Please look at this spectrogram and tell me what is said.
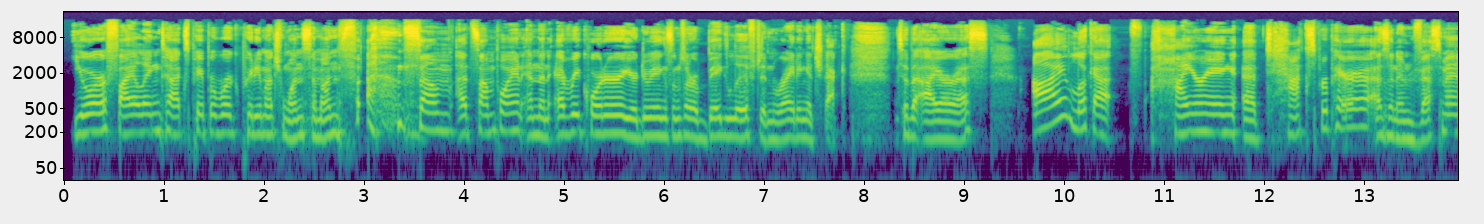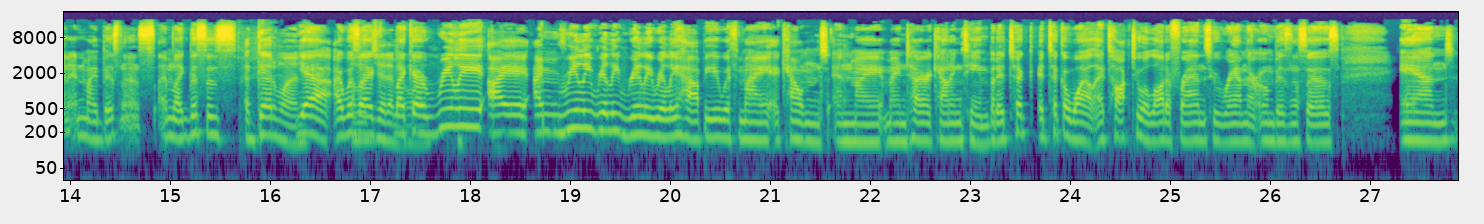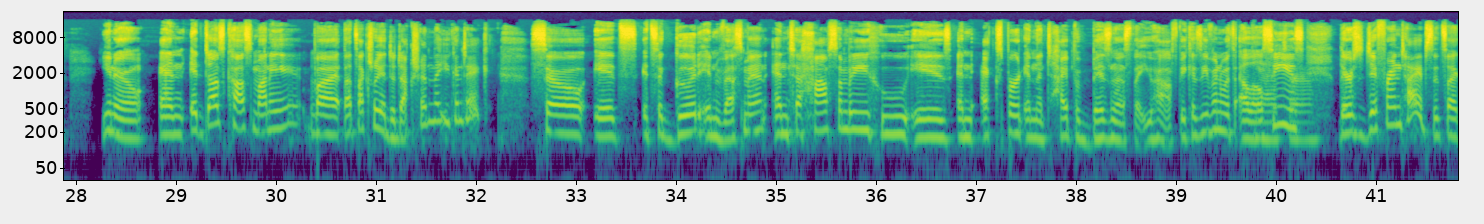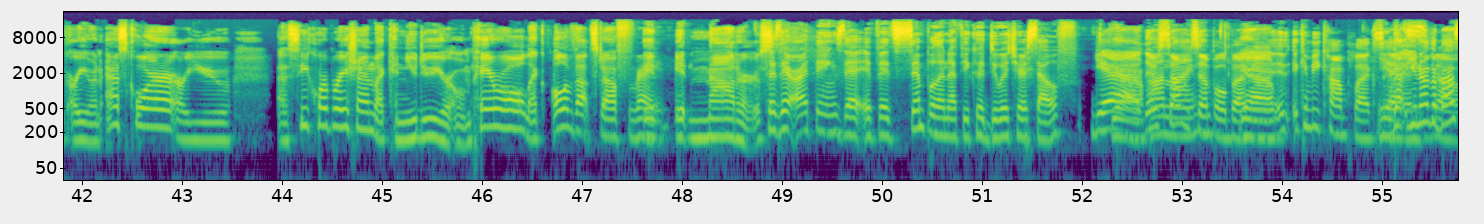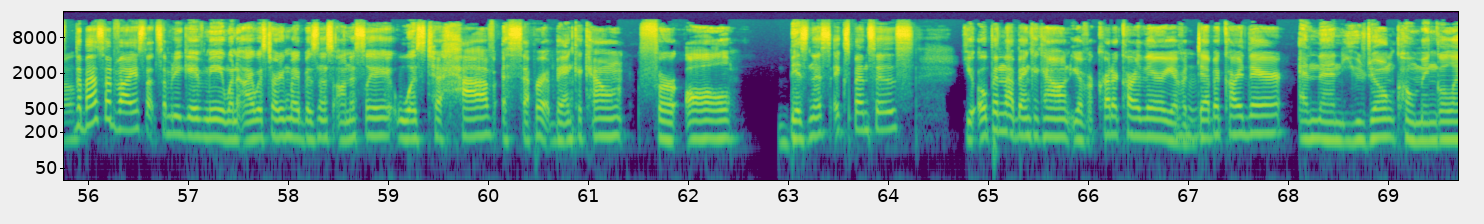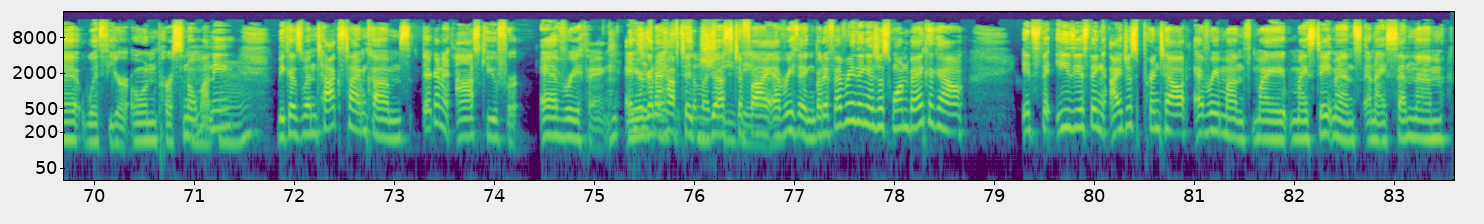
you're filing tax paperwork pretty much once a month some at some point and then every quarter you're doing some sort of big lift and writing a check to the IRS. I look at hiring a tax preparer as an investment in my business. I'm like this is a good one. yeah, I was A like like a really I I'm really really really really happy with my accountant and my my entire accounting team, but it took it took a while. I talked to a lot of friends who ran their own businesses and you know, and it does cost money, mm-hmm. but that's actually a deduction that you can take. So it's it's a good investment and to have somebody who is an expert in the type of business that you have because even with LLCs, there's different types. It's like are you an S corp? Are you a C corporation? Like can you do your own payroll? Like all of that stuff Right. it, it matters. Because there are things that if it's simple enough, you could do it yourself. yeah. Yeah. There's Online. some simple, but Yeah. I mean, it, it can be complex. Yeah. That- you know and, the best the best advice that somebody gave me when I was starting my business honestly was to have a separate bank account for all business expenses. You open that bank account, you have a credit card there, you have a mm-hmm. debit card there, and then you don't commingle it with your own personal mm-hmm. money because when tax time comes, they're going to ask you for everything and It you're going to have to so justify easier. everything. But if everything is just one bank account, it's the easiest thing. I just print out every month my my statements and I send them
